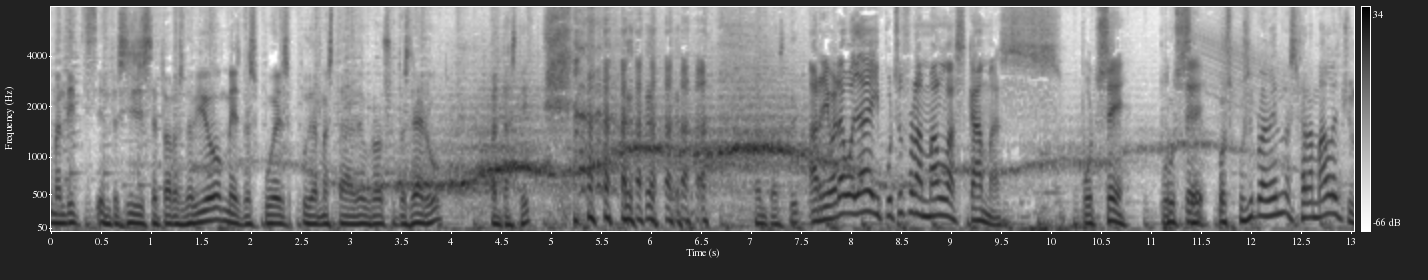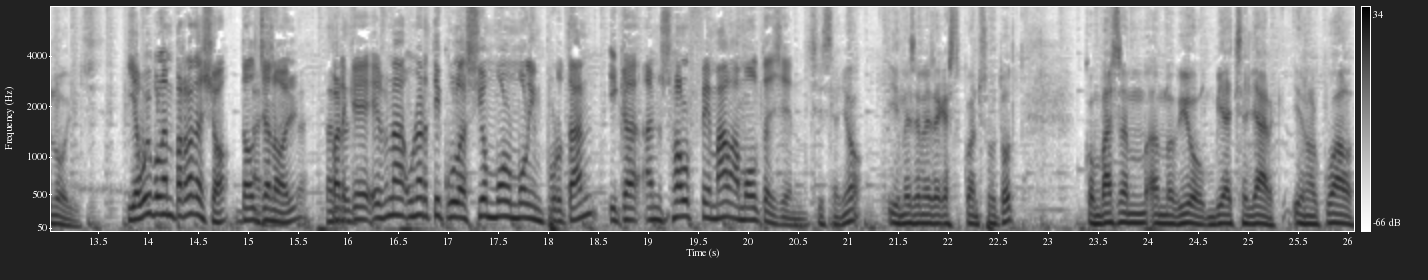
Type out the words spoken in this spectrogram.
m'han dit entre 6 i 7 hores d'avió, més després podem estar a 10 graus sota zero. Fantàstic. Fantàstic. Arribareu allà i potser us faran mal les cames. Potser, potser. Doncs possiblement es farà mal als genolls. I avui volem parlar d'això, del Exacte. genoll, Tant- perquè és una, una articulació molt, molt important i que ens sol fer mal a molta gent. Sí, senyor. I, a més a més, aquest, quan sobretot, quan vas amb, amb avió, un viatge llarg, i en el qual,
